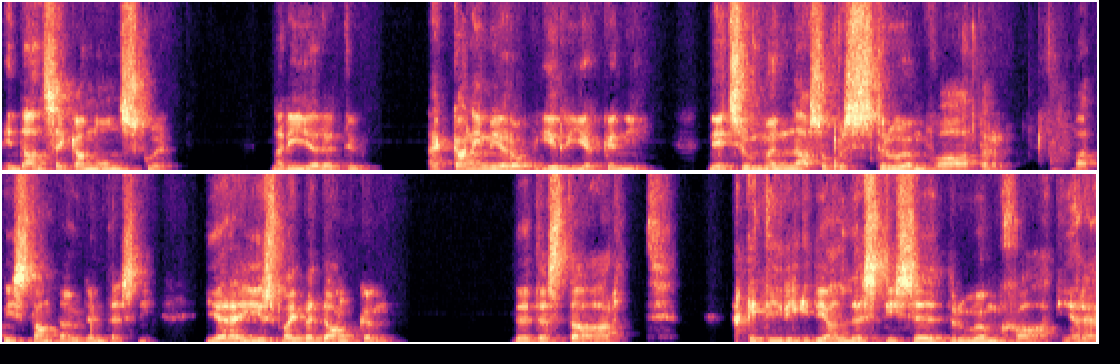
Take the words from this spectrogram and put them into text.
En dan sy kanon skoot na die Here toe. Ek kan nie meer op u reken nie, net so min as op 'n stroom water wat nie standhoudend is nie. Here, hier's my bedanking. Dit is te hard. Ek het hierdie idealistiese droom gehad. Here,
